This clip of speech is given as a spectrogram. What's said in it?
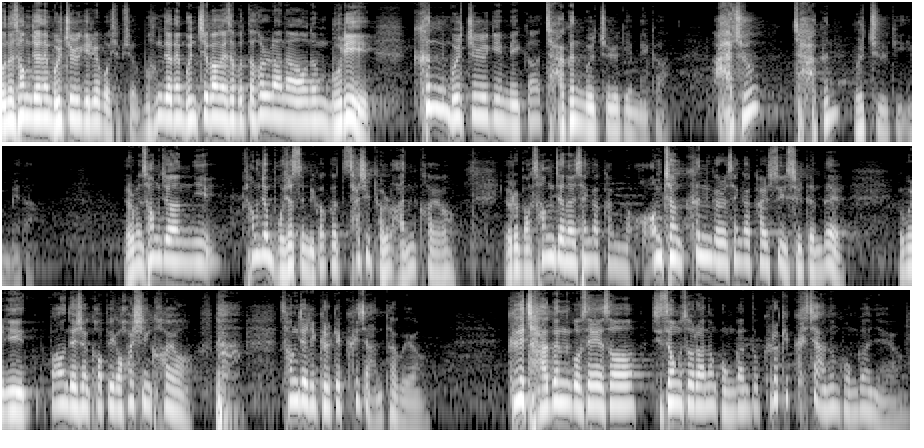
오늘 성전의 물줄기를 보십시오. 성전의 문지방에서부터 흘러나오는 물이 큰 물줄기입니까? 작은 물줄기입니까? 아주 작은 물줄기입니다. 여러분 성전이 성전 보셨습니까? 그 사실 별로 안 커요. 여러분 막 성전을 생각하면 엄청 큰 걸 생각할 수 있을 텐데 여러분 이 파운데이션 커피가 훨씬 커요. 성전이 그렇게 크지 않다고요. 그 작은 곳에서 지성소라는 공간도 그렇게 크지 않은 공간이에요.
